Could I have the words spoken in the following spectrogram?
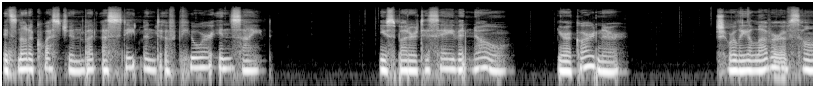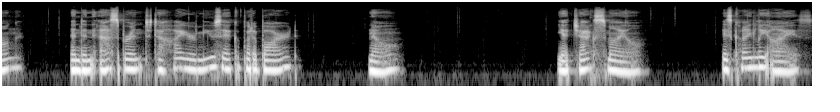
It's not a question, but a statement of pure insight You sputter to say that no, you're a gardener. Surely a lover of song and an aspirant to higher music, but a bard? No. Yet Jack's smile, his kindly eyes,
